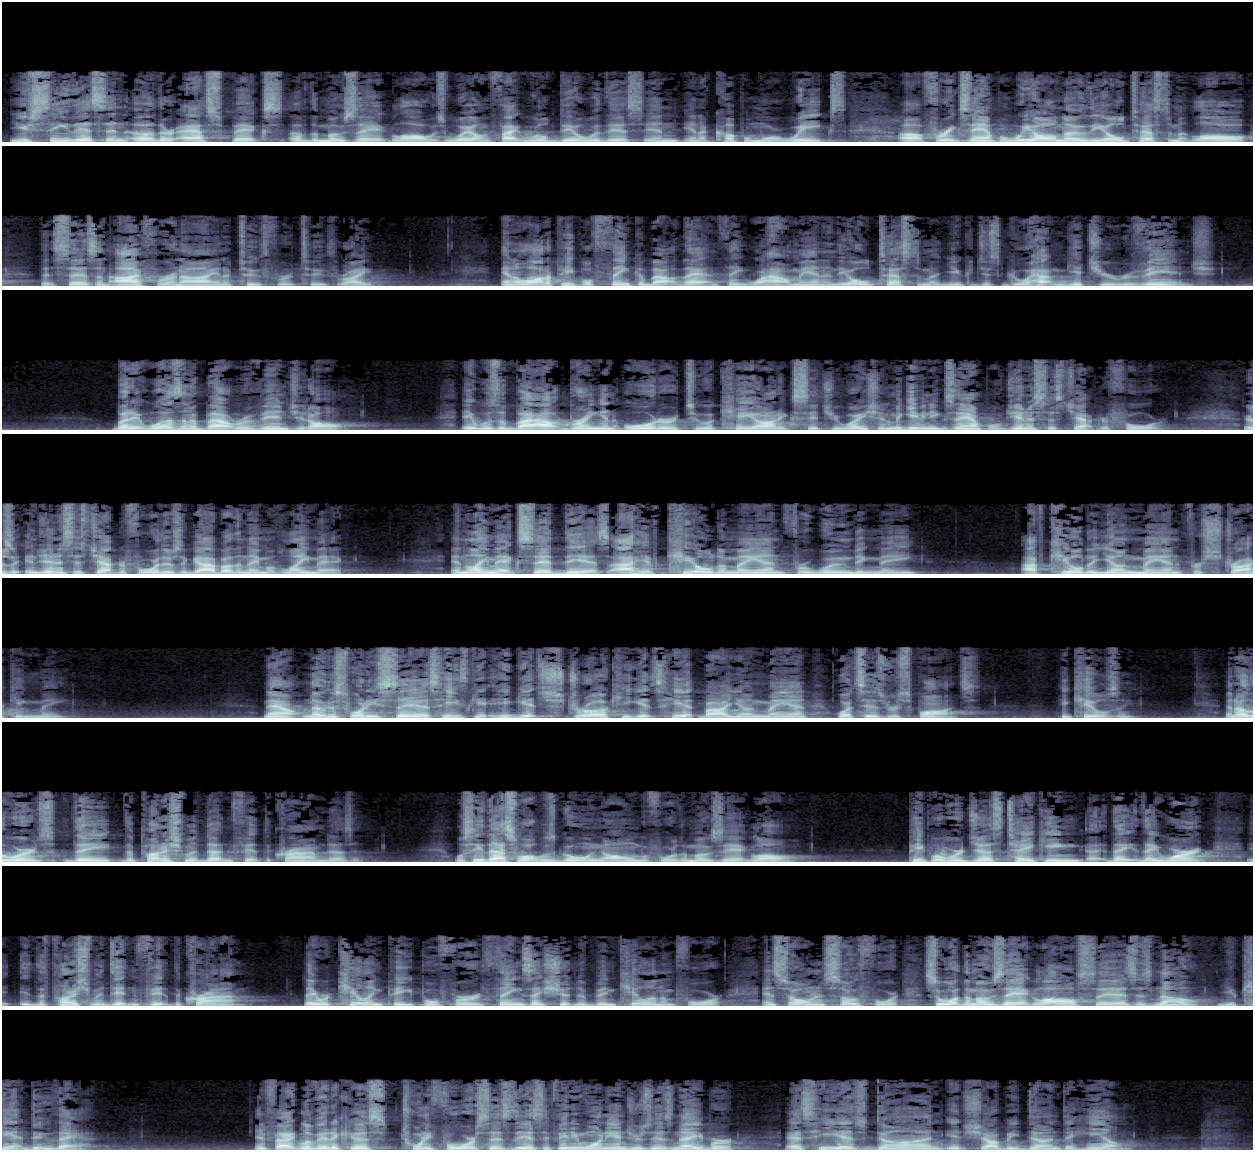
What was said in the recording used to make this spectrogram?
you see this in other aspects of the Mosaic Law as well. In fact, we'll deal with this in, in a couple more weeks. Uh, for example, we all know the Old Testament law that says an eye for an eye and a tooth for a tooth, right? And a lot of people think about that and think, wow, man, in the Old Testament, you could just go out and get your revenge. But it wasn't about revenge at all. It was about bringing order to a chaotic situation. Let me give you an example Genesis chapter 4. There's a, in Genesis chapter 4, there's a guy by the name of Lamech. And Lamech said this I have killed a man for wounding me, I've killed a young man for striking me. Now, notice what he says. He's, he gets struck, he gets hit by a young man. What's his response? He kills him. In other words, the, the punishment doesn't fit the crime, does it? Well, see, that's what was going on before the Mosaic Law. People were just taking, uh, they, they weren't, the punishment didn't fit the crime. They were killing people for things they shouldn't have been killing them for, and so on and so forth. So, what the Mosaic Law says is no, you can't do that. In fact, Leviticus 24 says this If anyone injures his neighbor, as he has done, it shall be done to him.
